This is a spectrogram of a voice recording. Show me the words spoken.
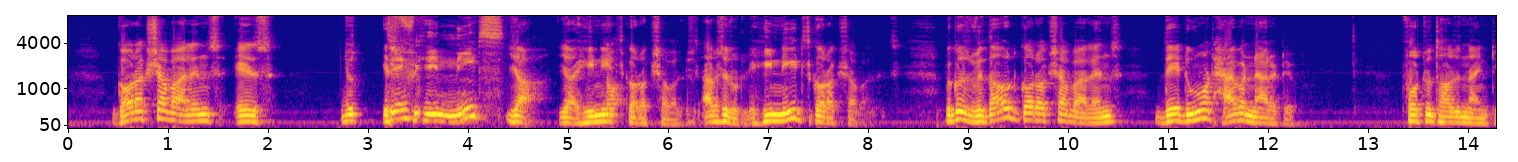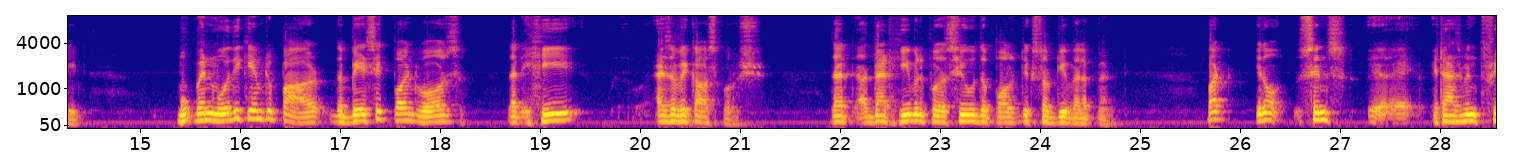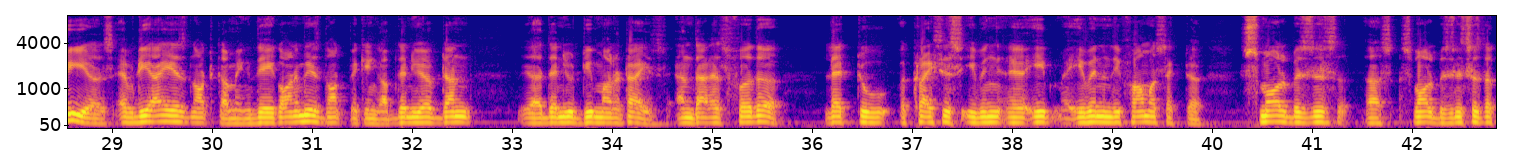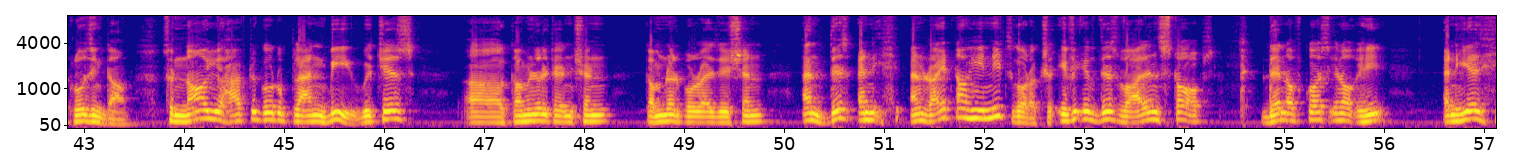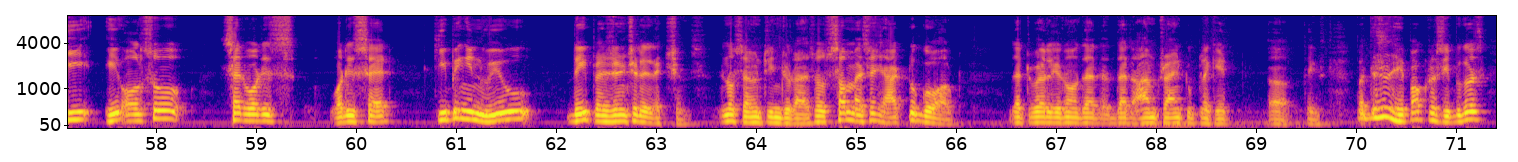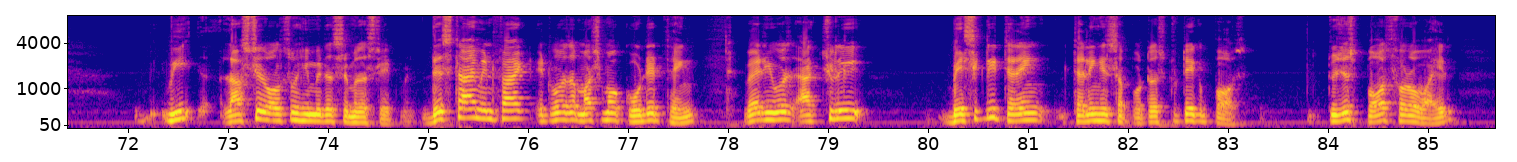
Goraksha violence is, You Is think he needs? yeah, yeah, he needs No. Goraksha violence. Absolutely. He needs Goraksha violence. Because without Goraksha violence, they do not have a narrative for 2019. When Modi came to power, the basic point was that he, as a Vikas Purush, that, uh, that he will pursue the politics of development. But, you know, since uh, it has been three years, FDI is not coming, the economy is not picking up, then you have done, uh, then you demonetized, and that has further led to a crisis even, uh, even in the farmer sector. Small business, small businesses are closing down. So now you have to go to plan B, which is communal tension, communal polarization, and this and and right now he needs Goraksha. If if this violence stops, then of course you know he and he has, he he also said what is what he said, keeping in view the presidential elections, you know, 17 July. So some message had to go out that well, you know, that that I'm trying to placate uh, things. But this is hypocrisy because we last year also he made a similar statement. This time, in fact, it was a much more coded thing, where he was actually basically telling telling his supporters to take a pause, to just pause for a while,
